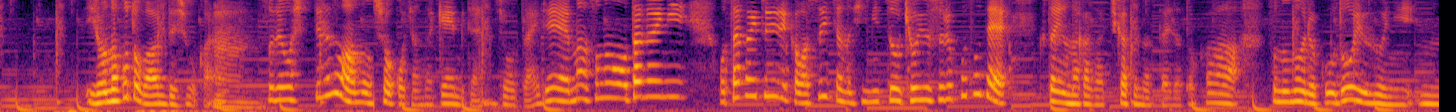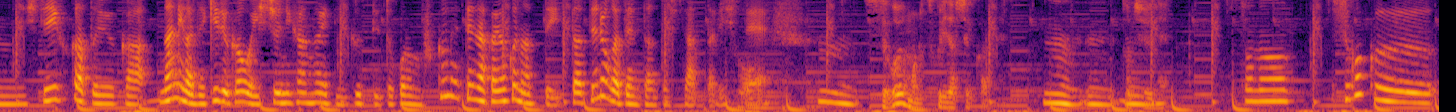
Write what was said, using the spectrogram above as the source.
いろんなことがあるでしょうから。うん。それを知ってるのはもう翔子ちゃんだけみたいな状態で、まあそのお互いに、お互いというよりかはスイちゃんの秘密を共有することで、二人の仲が近くなったりだとか、その能力をどういうふうに、うん、していくかというか、何ができるかを一緒に考えていくっていうところも含めて仲良くなっていったっていうのが前端としてあったりして、うん、すごいもの作り出してるからね。うん、うん。途中ね、その、すごく、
